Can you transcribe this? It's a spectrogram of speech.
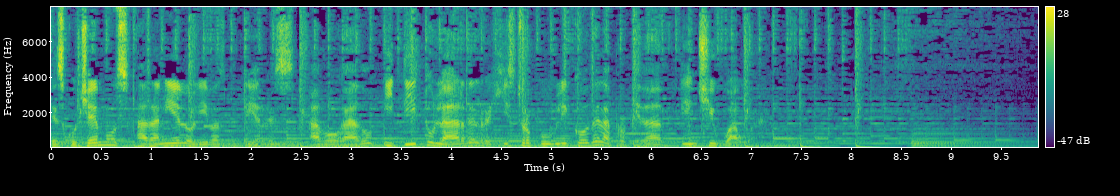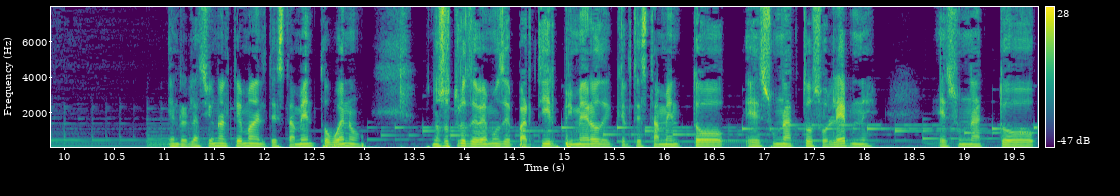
Escuchemos a Daniel Olivas Gutiérrez, abogado y titular del Registro Público de la Propiedad en Chihuahua. En relación al tema del testamento, bueno, nosotros debemos de partir primero de que el testamento es un acto solemne, es un acto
